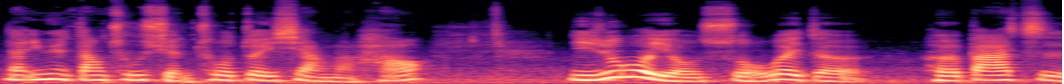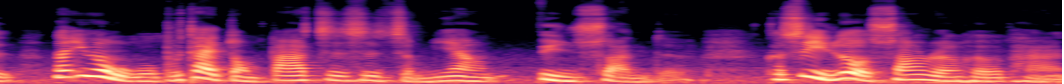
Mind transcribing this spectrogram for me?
那因为当初选错对象了。好，你如果有所谓的。和八字，那因为我不太懂八字是怎么样运算的。可是你如果双人合盘，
